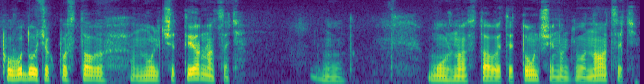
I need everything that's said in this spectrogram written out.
Поводочок поставив 0,14. Можна ставити тонший 0,12.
